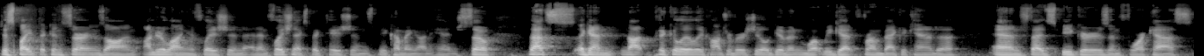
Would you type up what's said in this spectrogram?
despite the concerns on underlying inflation and inflation expectations becoming unhinged. So that's, again, not particularly controversial given what we get from Bank of Canada and Fed speakers and forecasts.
